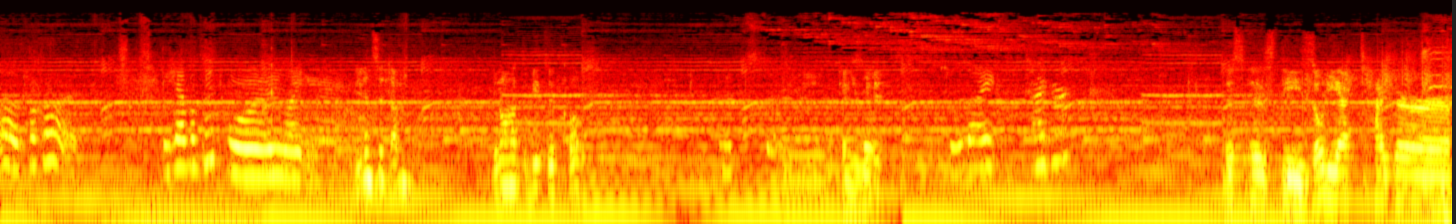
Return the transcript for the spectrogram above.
Oh, I forgot. We have a good one right now. You can sit down. You don't have to be too close. What's the name? Can you read it? Zodiac Tiger? This is the Zodiac Tiger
